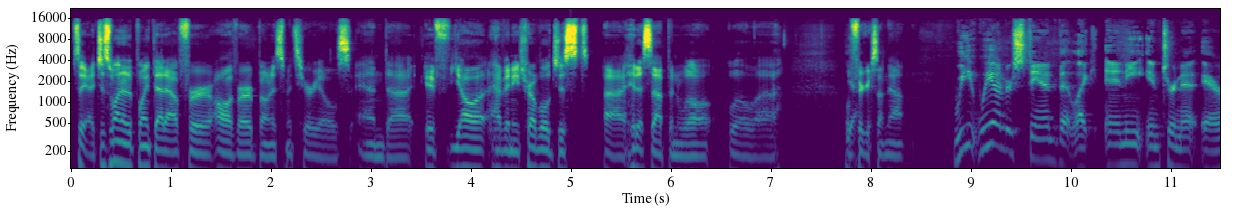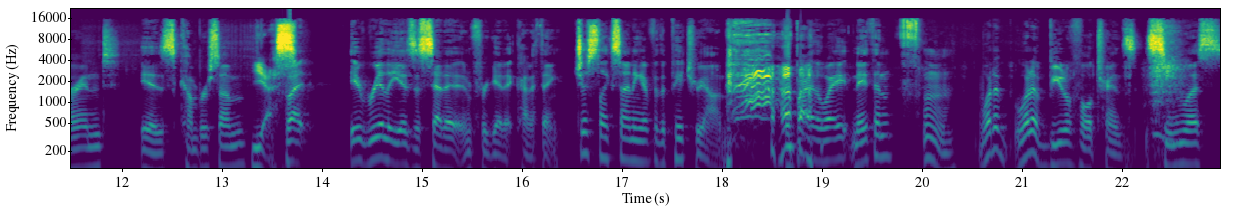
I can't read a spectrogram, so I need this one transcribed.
So yeah, just wanted to point that out for all of our bonus materials. And uh, if y'all have any trouble, just uh, hit us up and we'll we'll uh, we'll Yeah. figure something out. We we understand that like any internet errand is cumbersome. Yes. But it really is a set it and forget it kind of thing. Just like signing up for the Patreon. and by the way, Nathan, mm, what a what a beautiful trans seamless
